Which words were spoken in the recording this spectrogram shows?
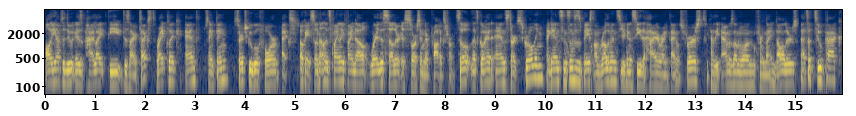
all you have to do is highlight the desired text, right click, and same thing, search Google for X. Okay, so now let's finally find out where the seller is sourcing their products from. So let's go ahead and start scrolling. Again, since this is based on relevance, you're gonna see the higher ranked items first. You have the Amazon one for $9. That's a two pack,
